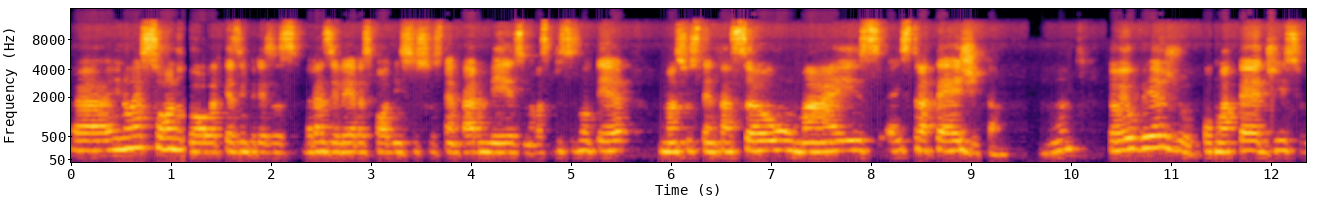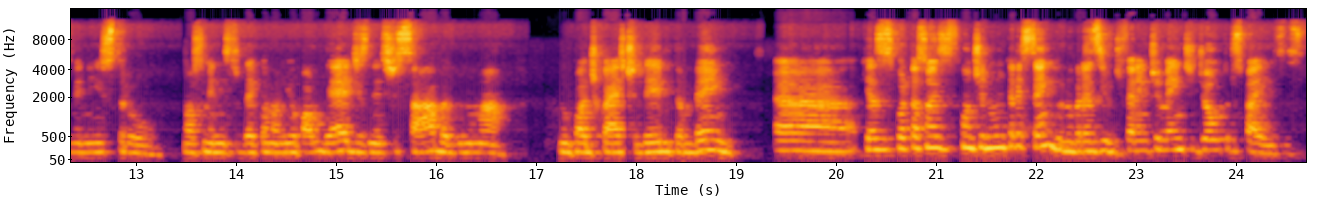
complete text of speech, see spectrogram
Uh, e não é só no dólar que as empresas brasileiras podem se sustentar mesmo, elas precisam ter uma sustentação mais eh, estratégica. Né? Então, eu vejo, como até disse o ministro, nosso ministro da Economia, o Paulo Guedes, neste sábado, numa, num podcast dele também, uh, que as exportações continuam crescendo no Brasil, diferentemente de outros países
